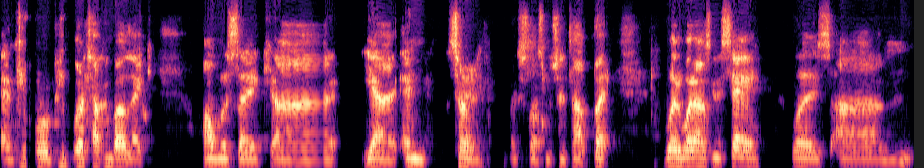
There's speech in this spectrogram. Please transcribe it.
and people people are talking about like almost like uh, yeah. And sorry, I just lost my train of thought. But what what I was gonna say was um,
